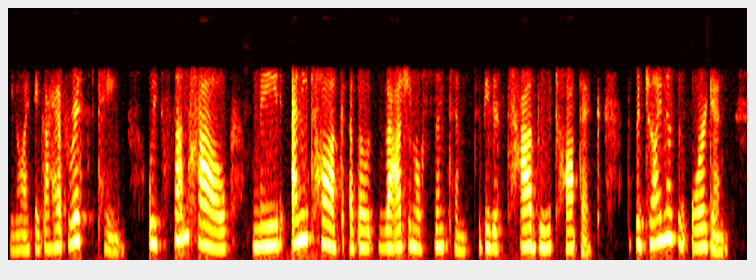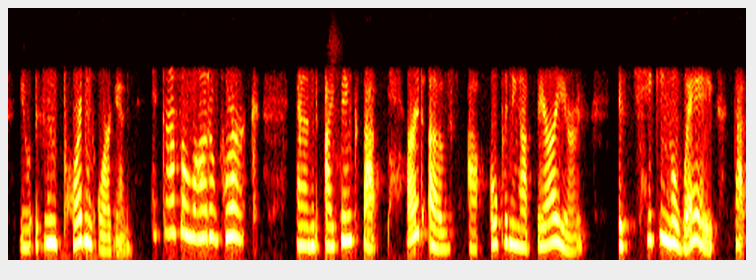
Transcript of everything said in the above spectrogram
you know, I think I have wrist pain, we've somehow made any talk about vaginal symptoms to be this taboo topic. The vagina is an organ, you know, it's an important organ. It does a lot of work. And I think that part of uh, opening up barriers is taking away that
